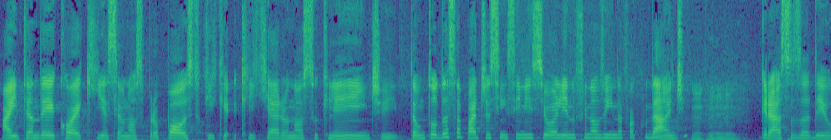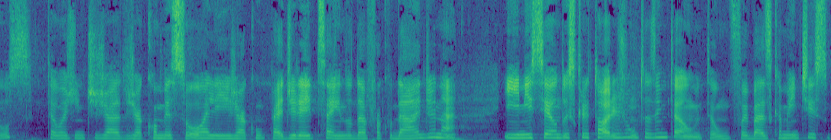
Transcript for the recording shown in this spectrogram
a entender qual é que ia ser o nosso propósito, o que, que, que era o nosso cliente. Então toda essa parte assim se iniciou ali no finalzinho da faculdade. Uhum. Graças a Deus. Então a gente já já começou ali já com o pé direito saindo da faculdade, né? E iniciando o escritório juntas então. Então foi basicamente isso.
